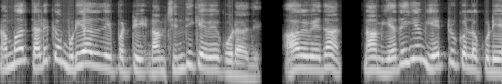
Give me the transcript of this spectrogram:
நம்மால் தடுக்க முடியாததை பற்றி நாம் சிந்திக்கவே கூடாது. ஆகவேதான் நாம் எதையும் ஏற்றுக்கொள்ளக்கூடிய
